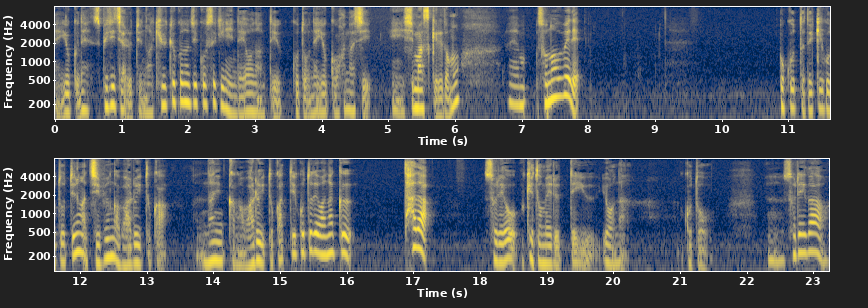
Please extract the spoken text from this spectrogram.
よくねスピリチュアルっていうのは究極の自己責任だよなんていうことをねよくお話ししますけれども、えー、その上で起こった出来事っていうのが自分が悪いとか何かが悪いとかっていうことではなくただそれを受け止めるっていうようなことうん、それが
